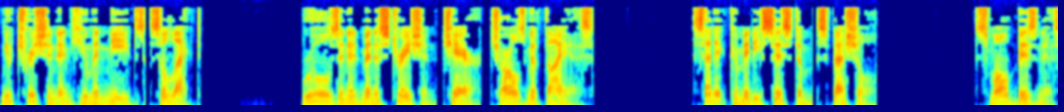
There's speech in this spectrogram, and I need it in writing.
Nutrition and Human Needs Select. Rules and Administration Chair, Charles Mathias Senate Committee System Special. Small Business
